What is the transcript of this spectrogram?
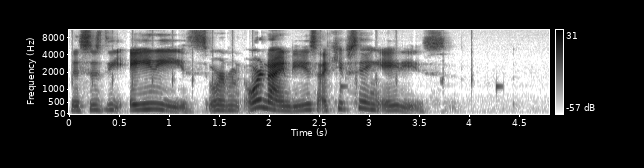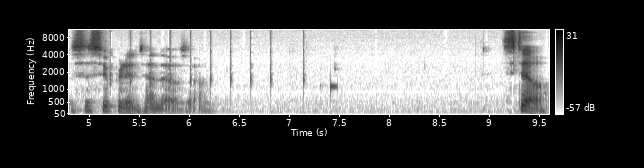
This is the 80s or or 90s. I keep saying 80s. This is Super Nintendo, so. Still.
